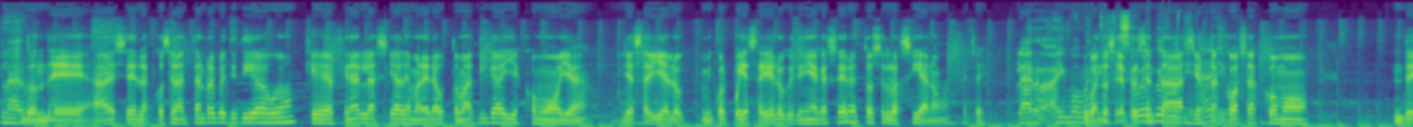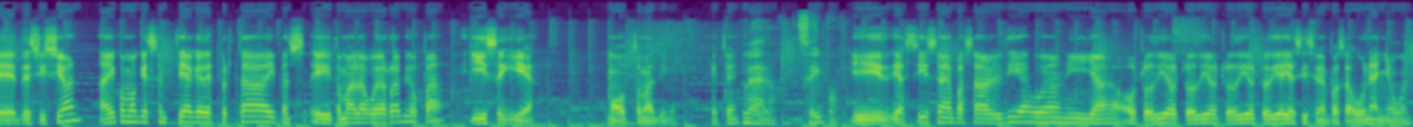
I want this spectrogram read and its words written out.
claro. donde a veces las cosas eran tan repetitivas, weón, que al final las hacía de manera automática y es como ya, ya sabía lo, mi cuerpo ya sabía lo que tenía que hacer, entonces lo hacía nomás, ¿cachai? Claro, hay Y momentos cuando que se vuelve presentaban ciertas cosas como de decisión, ahí como que sentía que despertaba y, y tomaba la hueá rápido pa, y seguía, modo automático. ¿Cachai? Claro, sí, po. Y, y así se me pasaba el día, weón, y ya otro día, otro día, otro día, otro día, y así se me pasaba un año, weón.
